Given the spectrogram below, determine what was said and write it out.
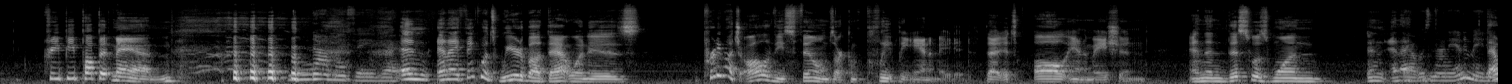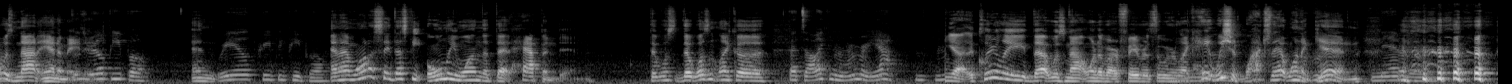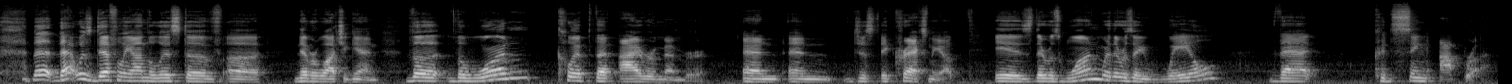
creepy puppet man. Not my favorite. And and I think what's weird about that one is pretty much all of these films are completely animated. That it's all animation. And then this was one and, and I that was not animated. that was not It was animated. real people, and real creepy people. and I want to say that's the only one that that happened in. That was that wasn't like a That's all I can remember. Yeah, mm-hmm. yeah. Clearly, that was not one of our favorites. That we were like, hey, we mm-hmm. should watch that one mm-hmm. again. never. that that was definitely on the list of uh, never watch again. The the one clip that I remember and and just it cracks me up is there was one where there was a whale that could sing opera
